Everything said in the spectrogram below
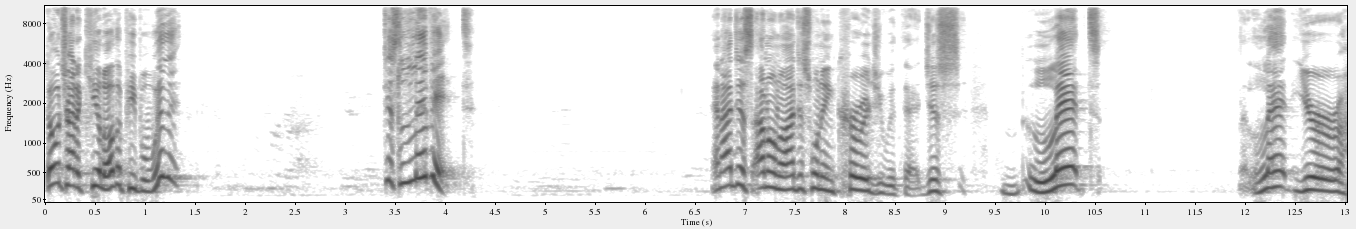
Don't try to kill other people with it. Just live it. And I just, I don't know, I just want to encourage you with that. Just let let your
